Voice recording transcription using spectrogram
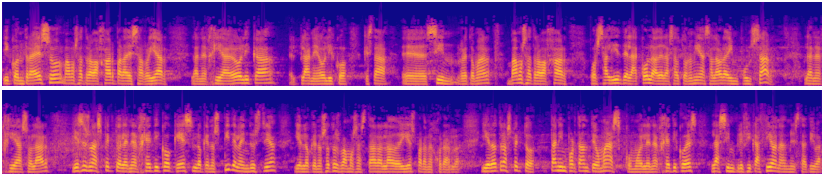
Y contra eso vamos a trabajar para desarrollar la energía eólica, el plan eólico que está eh, sin retomar. Vamos a trabajar por salir de la cola de las autonomías a la hora de impulsar la energía solar. Y ese es un aspecto del energético que es lo que nos pide la industria y en lo que nosotros vamos a estar al lado de ellos para mejorarlo. Y el otro aspecto tan importante o más como el energético es la simplificación administrativa.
